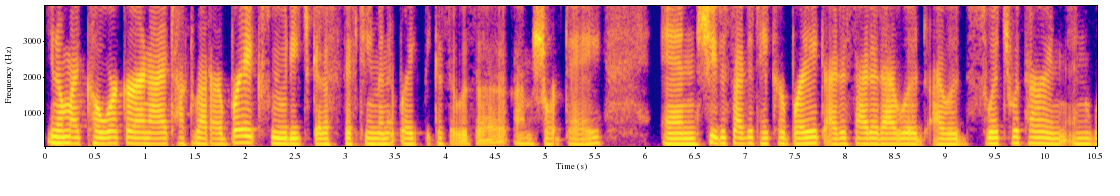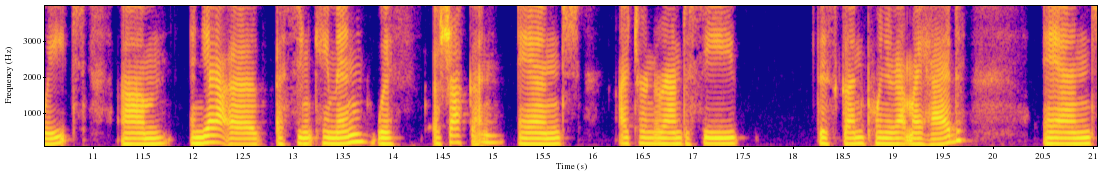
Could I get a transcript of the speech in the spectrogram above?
you know, my coworker and I talked about our breaks. We would each get a 15 minute break because it was a um, short day. And she decided to take her break. I decided I would I would switch with her and, and wait. Um, and yeah, a, a student came in with a shotgun, and I turned around to see this gun pointed at my head. And,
